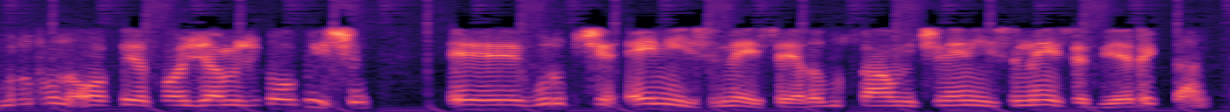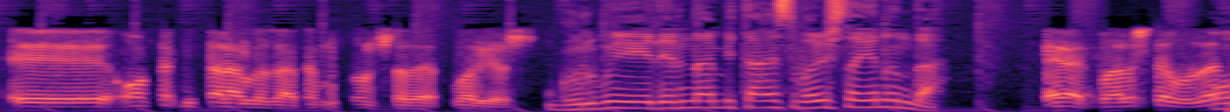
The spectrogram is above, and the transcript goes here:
grubun ortaya koyacağı müzik olduğu için e, grup için en iyisi neyse ya da bu sound için en iyisi neyse diyerekten e, ortak bir kararla zaten bu sonuçlara varıyoruz. Grubun üyelerinden bir tanesi Barış da yanında. Evet Barış da burada.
